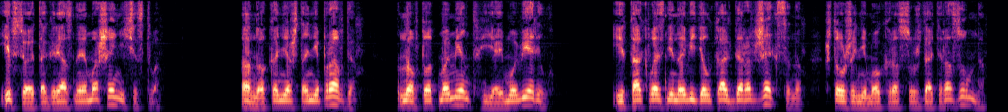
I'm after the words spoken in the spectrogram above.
и все это грязное мошенничество. Оно, конечно, неправда, Но в тот момент я ему верил. И так возненавидел Кальдера Джексона, что уже не мог рассуждать разумно.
